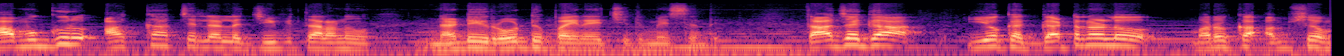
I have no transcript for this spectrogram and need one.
ఆ ముగ్గురు అక్కా చెల్లెళ్ళ జీవితాలను నడి రోడ్డుపైనే చిదిమేసింది. తాజాగా ఈ యొక్క ఘటనలో మరొక అంశం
